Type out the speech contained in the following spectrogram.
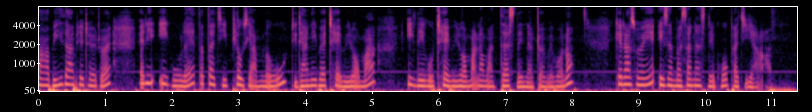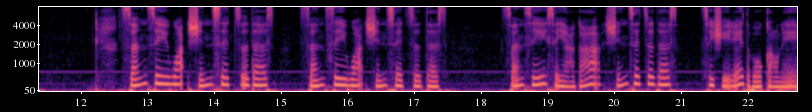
ပါပြီးသားဖြစ်တဲ့အတွက်အဲ့ဒီ e ကိုလည်းတသက်ကြီးဖြုတ်ရမလို့ဘူးဒီတိုင်းလေးပဲထည့်ပြီးတော့မှ e လေးကိုထည့်ပြီးတော့မှနောက်မှာ thus လေးနဲ့တွဲမယ်ပေါ့နော်ကဲဒါဆိုရင် example sentence လေးကိုဖတ်ကြည့်ရအောင်先生は親切です先生は親切です先生ဆရာက親切です စိတ်ရှည်တယ်သဘောကောင်းတယ်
